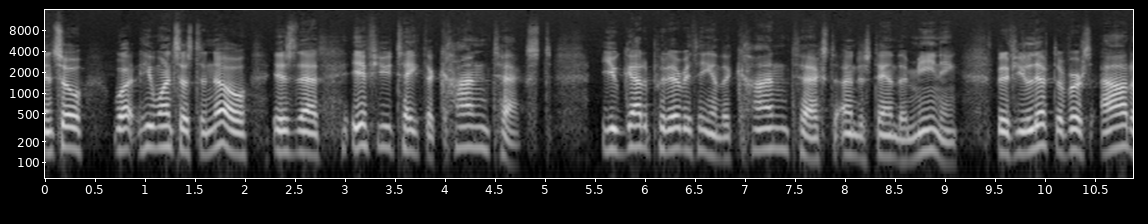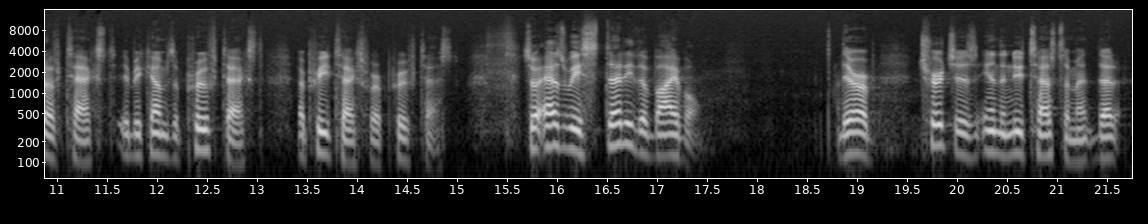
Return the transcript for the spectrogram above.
And so what he wants us to know is that if you take the context, you've got to put everything in the context to understand the meaning. But if you lift a verse out of text, it becomes a proof text, a pretext for a proof test. So as we study the Bible, there are churches in the New Testament that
